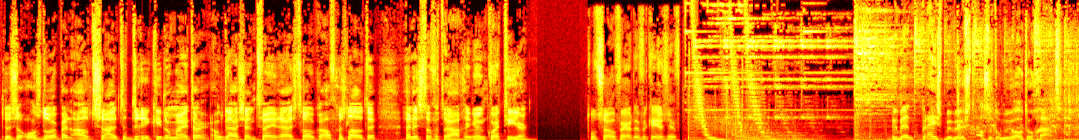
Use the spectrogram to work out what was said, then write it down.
Tussen Osdorp en Oud-Zuid 3 kilometer. Ook daar zijn twee rijstroken afgesloten. En is de vertraging een kwartier. Tot zover de verkeersinformatie. U bent prijsbewust als het om uw auto gaat.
